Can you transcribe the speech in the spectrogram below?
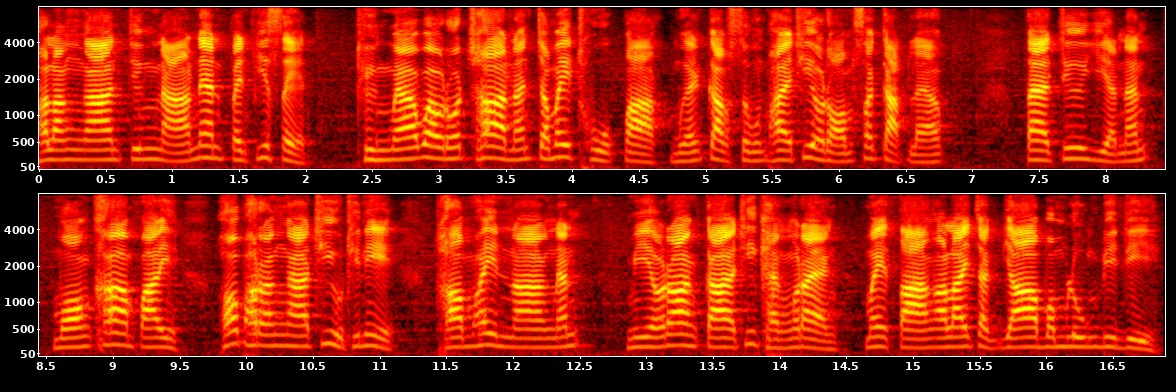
พลังงานจึงหนาแน่นเป็นพิเศษ ถึงแม้ว่ารสชาตินั้นจะไม่ถูกปากเหมือนกับสมุนไพรที่หลอมสกัดแล้ว แต่จือเหยียนนั้นมองข้ามไป เพราะพลังงานที่อยู่ที่นี่ทำให้นางนั้นมีร่างกายที่แข็งแรง ไม่ต่างอะไรจากยาบำรุงดีๆ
